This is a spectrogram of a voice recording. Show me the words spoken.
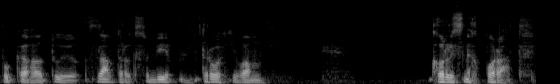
Поки готую завтрак собі трохи вам корисних порад.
